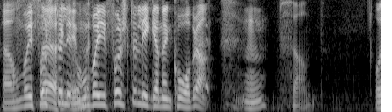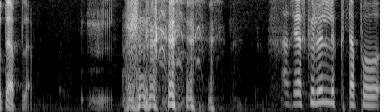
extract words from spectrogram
Ja, hon, var ju först att, li- hon var ju först att ligga med en kobra. Sant. Och ett äpple. Alltså jag skulle lukta på,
